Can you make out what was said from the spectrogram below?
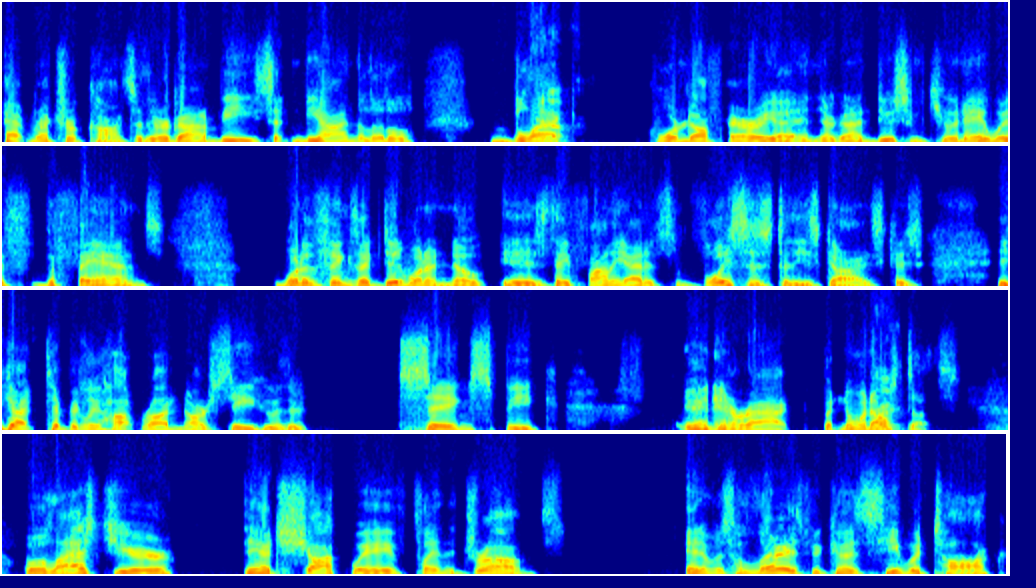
at RetroCon. So they're going to be sitting behind the little black Yep. cordoned off area, and they're going to do some Q and A with the fans. One of the things I did want to note is they finally added some voices to these guys because you got typically Hot Rod and Arcee who they sing, speak, and interact, but no one else does. Well, last year they had Shockwave playing the drums, and it was hilarious because he would talk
